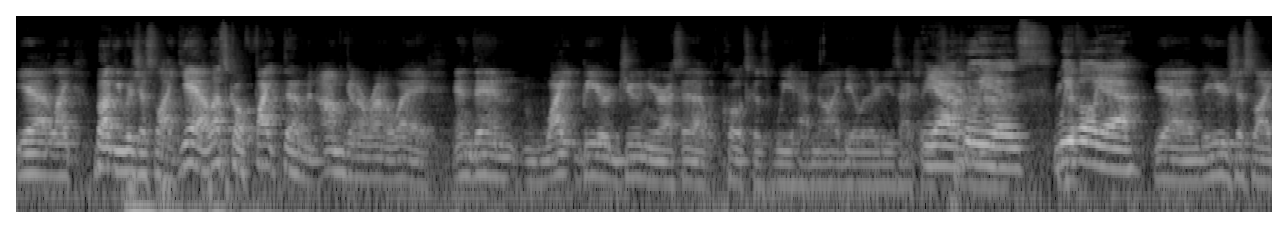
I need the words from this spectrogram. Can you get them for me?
Yeah, like Buggy was just like, yeah, let's go fight them, and I'm gonna run away. And then Whitebeard Jr. I say that with quotes because we have no idea whether he's actually Yeah, who he is, Because- Weevil. Yeah, Yeah, and he was just like,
